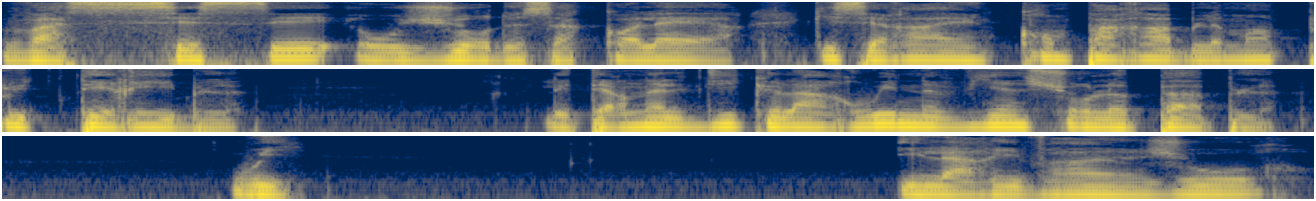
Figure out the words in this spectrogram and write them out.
va cesser au jour de sa colère, qui sera incomparablement plus terrible. L'Éternel dit que la ruine vient sur le peuple. Oui, il arrivera un jour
